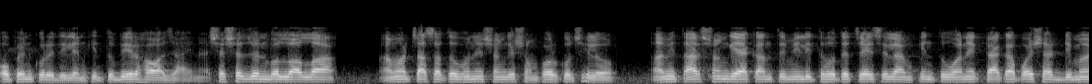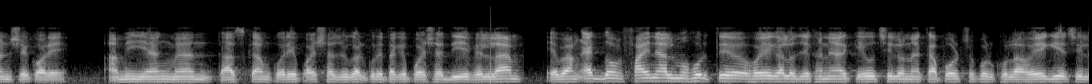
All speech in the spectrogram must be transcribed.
ওপেন করে দিলেন, কিন্তু বের হওয়া যায় না। শেষের জন বলল, আল্লাহ, আমার চাচাতো বোনের সঙ্গে সম্পর্ক ছিল। আমি তার সঙ্গে একান্তে মিলিত হতে চেয়েছিলাম, কিন্তু অনেক টাকা পয়সার ডিমান্ড সে করে। আমি ইয়াং ম্যান কাজ কাম করে পয়সা জোগাড় করে তাকে পয়সা দিয়ে ফেললাম এবং একদম ফাইনাল মুহূর্তে হয়ে গেল যেখানে আর কেউ ছিল না কাপড় চোপড় খোলা হয়ে গিয়েছিল।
